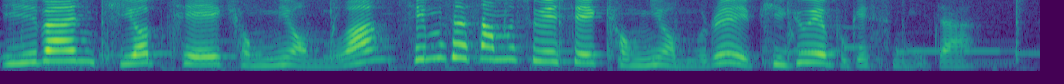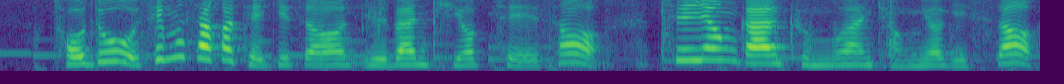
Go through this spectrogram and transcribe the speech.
일반 기업체의 격리 업무와 세무사 사무소에서의 격리 업무를 비교해 보겠습니다. 저도 세무사가 되기 전 일반 기업체에서 7년간 근무한 경력이 있어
